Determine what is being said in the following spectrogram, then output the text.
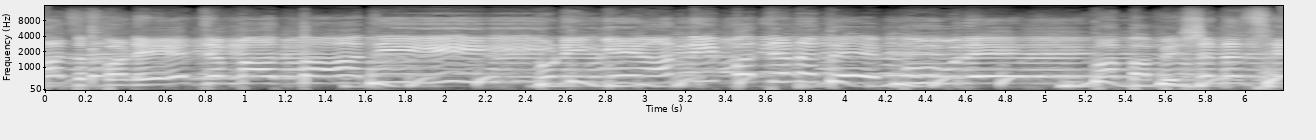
ਸਤ ਪੜੇ ਜਮਾਤਾਂ ਦੀ ਗੁਣੀ ਗਿਆਨੀ ਬਚਨ ਦੇ ਪੂਰੇ। ਬਾਬਾ ਬਿਸ਼ਨ ਸਿੰਘ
